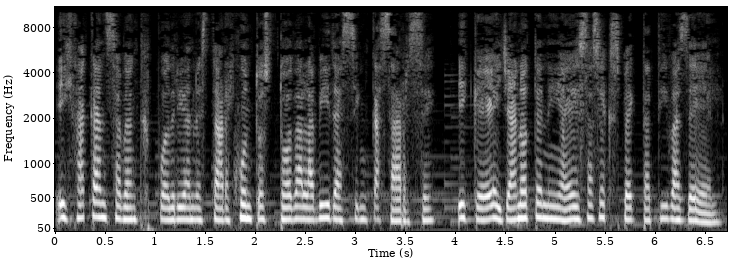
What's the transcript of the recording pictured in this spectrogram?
y Hakan Sabank podrían estar juntos toda la vida sin casarse, y que ella no tenía esas expectativas de él.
